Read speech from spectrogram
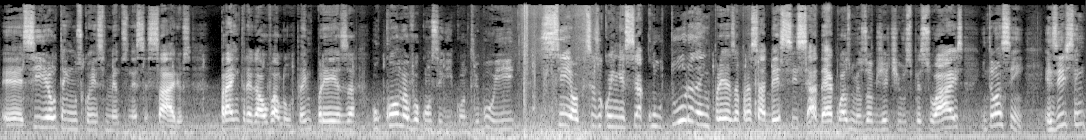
é, se eu tenho os conhecimentos necessários para entregar o valor para a empresa, o como eu vou conseguir contribuir, se eu preciso conhecer a cultura da empresa para saber se se adequa aos meus objetivos pessoais. Então, assim, existem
